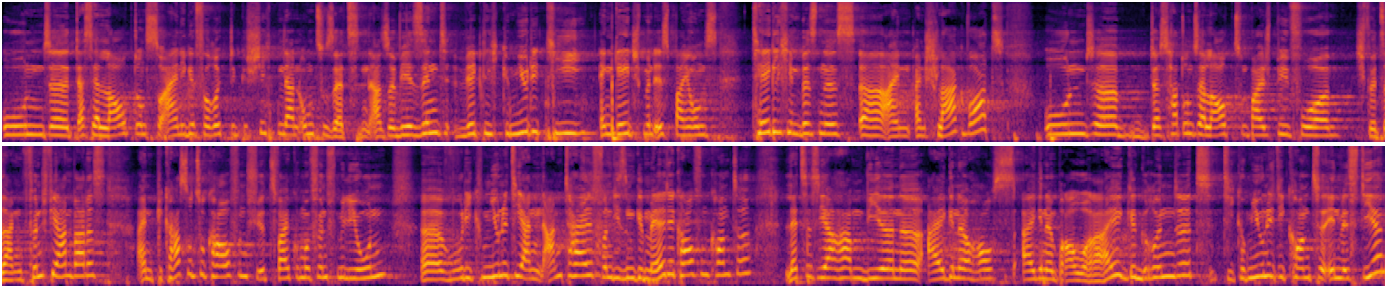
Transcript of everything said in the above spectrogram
Und äh, das erlaubt uns so einige verrückte Geschichten dann umzusetzen. Also wir sind wirklich Community Engagement ist bei uns täglich im Business äh, ein, ein Schlagwort. Und äh, das hat uns erlaubt, zum Beispiel vor, ich würde sagen, fünf Jahren war das, einen Picasso zu kaufen für 2,5 Millionen, äh, wo die Community einen Anteil von diesem Gemälde kaufen konnte. Letztes Jahr haben wir eine eigene hauseigene Brauerei gegründet. Die Community konnte investieren.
